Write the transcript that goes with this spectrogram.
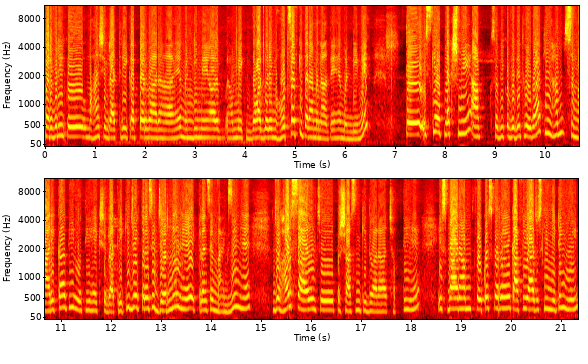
फरवरी को महाशिवरात्रि का पर्व आ रहा है मंडी में और हम एक बहुत बड़े महोत्सव की तरह मनाते हैं मंडी में। तो इसके उपलक्ष्य में आप सभी को विदित होगा कि हम समारिका भी होती है एक शिवरात्रि की, जो एक तरह से जर्नल है, एक तरह से मैगजीन है, जो हर साल जो प्रशासन के द्वारा छपती है। इस बार हम फोकस कर रहे हैं, काफ़ी आज उसकी मीटिंग हुई।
